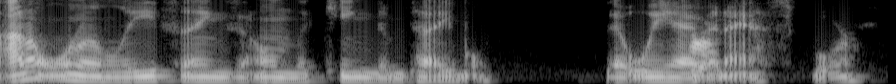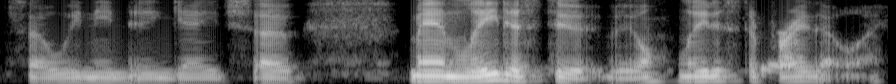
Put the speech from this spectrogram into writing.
I don't want to leave things on the kingdom table that we haven't asked for. So we need to engage. So, man, lead us to it, Bill. Lead us to pray that way.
